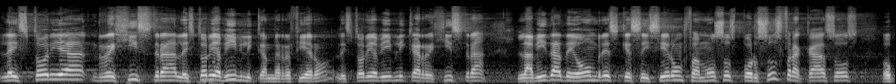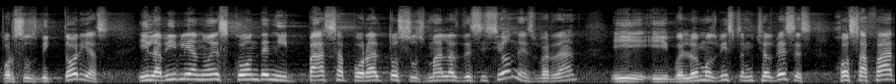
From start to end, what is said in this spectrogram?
la historia registra, la historia bíblica me refiero, la historia bíblica registra la vida de hombres que se hicieron famosos por sus fracasos o por sus victorias. Y la Biblia no esconde ni pasa por alto sus malas decisiones, ¿verdad? Y, pues, lo hemos visto muchas veces. Josafat,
